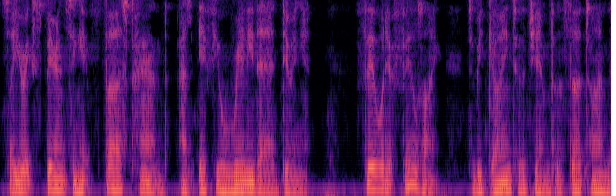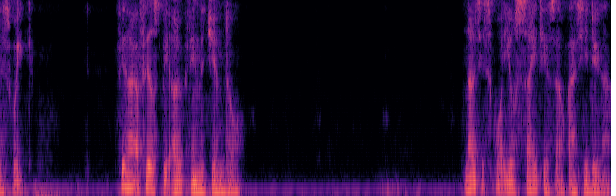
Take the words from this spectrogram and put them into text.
So you're experiencing it firsthand as if you're really there doing it. Feel what it feels like to be going to the gym for the third time this week. Feel how it feels to be opening the gym door. Notice what you'll say to yourself as you do that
